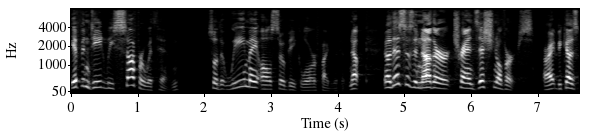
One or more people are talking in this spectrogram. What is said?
if indeed we suffer with him, so that we may also be glorified with him. Now, now this is another transitional verse, all right, because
